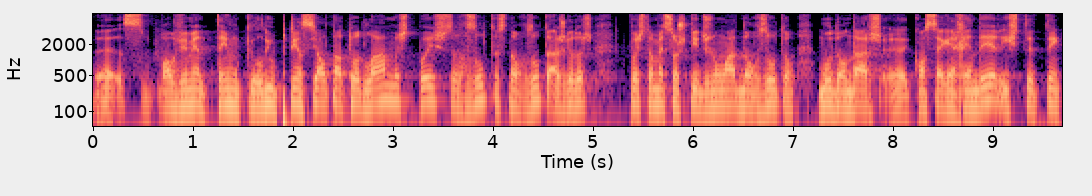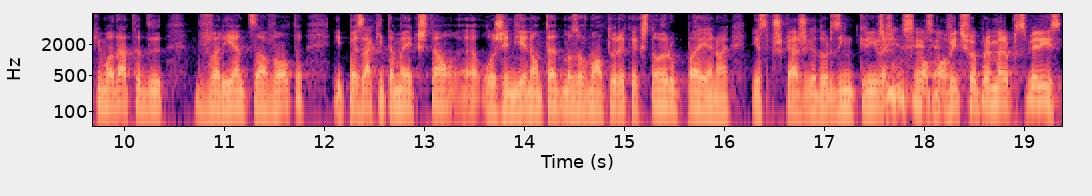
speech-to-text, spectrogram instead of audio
eh, se, obviamente tem um que ali o potencial está todo lá, mas depois se resulta, se não resulta, há jogadores que depois também são escolhidos num lado, não resultam, mudam de ares, uh, conseguem render. Isto tem aqui uma data de, de, variantes à volta, e depois há aqui também a questão, uh, hoje em dia não tanto, mas houve uma altura que a questão europeia, não é? Ia-se buscar jogadores incríveis. Sim, sim, o Popovich foi o primeiro a perceber isso.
